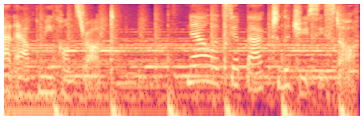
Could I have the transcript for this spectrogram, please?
at Alchemy Construct. Now let's get back to the juicy stuff.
